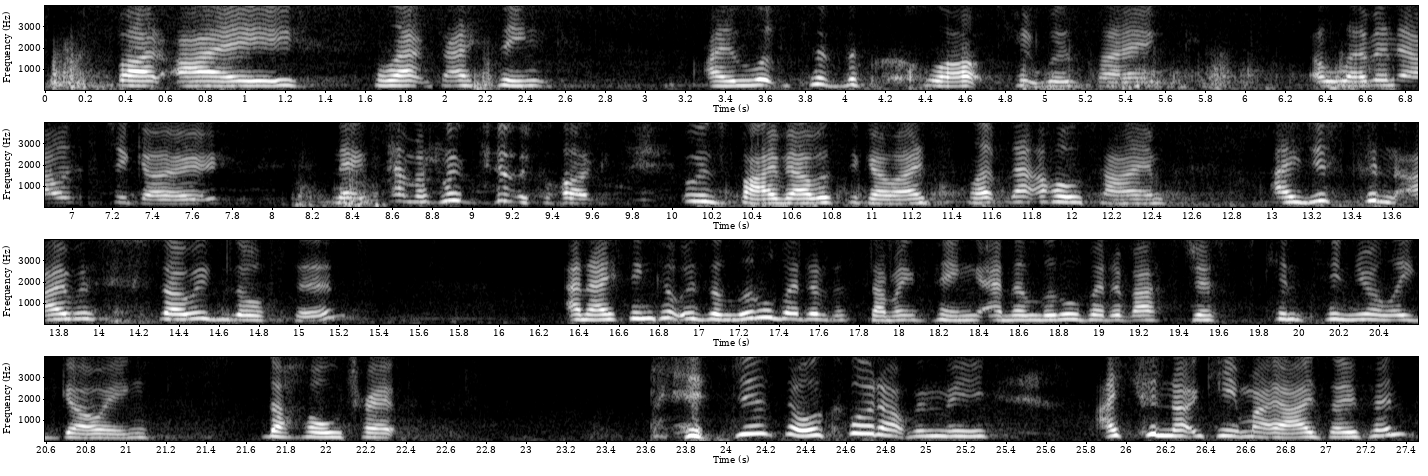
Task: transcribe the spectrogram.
but I slept. I think I looked at the clock. It was like 11 hours to go. Next time I looked at the clock, it was five hours to go. I slept that whole time. I just couldn't. I was so exhausted. And I think it was a little bit of the stomach thing and a little bit of us just continually going the whole trip. It just all caught up with me. I could not keep my eyes open.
